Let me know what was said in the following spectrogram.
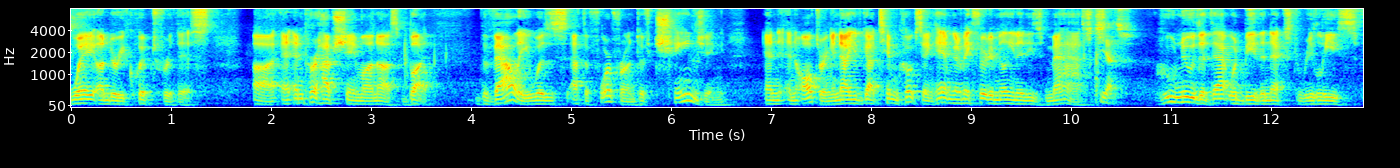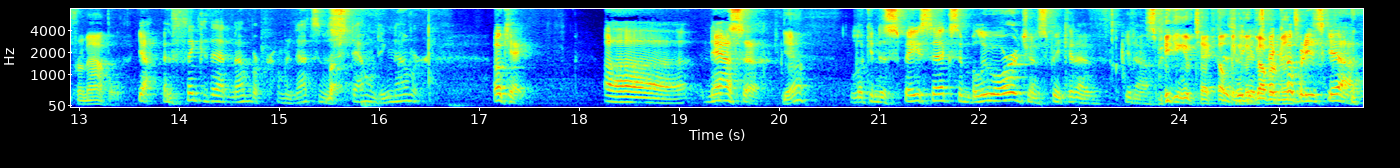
way under equipped for this, uh, and, and perhaps shame on us. But the Valley was at the forefront of changing and, and altering. And now you've got Tim Cook saying, "Hey, I'm going to make 30 million of these masks." Yes. Who knew that that would be the next release from Apple? Yeah, and think of that number. I mean, that's an astounding number. Okay, uh, NASA Yeah. looking to SpaceX and Blue Origin. Speaking of, you know, Speaking of tech helping the government, companies, yeah,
